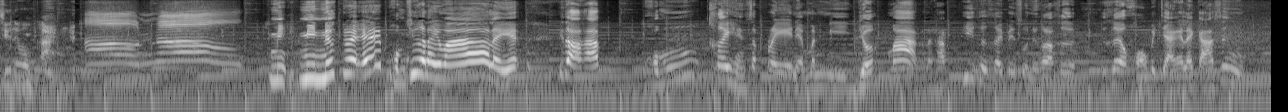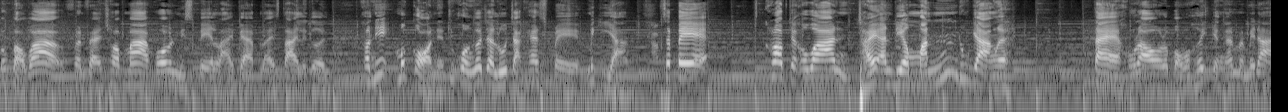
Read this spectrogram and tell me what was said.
ชื่อในวงการมีมีนึกด้วยเอ๊ะผมชื่ออะไรมาอะไรอย่างเงี้ยพี่ต่อครับ ผมเคยเห็นสเปรย์เนี่ยมันมีเยอะมากนะครับพี่คือเคยเป็นส่วนหนึ่งของเราคือคือเคยเอาของไปแจกในรายการ ซึ่งต้องบอกว่าแฟนๆชอบมากเพราะว่ามันมีสเปรย์หลายแบบหลายสไตล์เหลือเกิน คราวนี้เมื่อก่อนเนี่ยทุกคนก็จะรู้จักแค่สเปรย์ไม่กี่อย่างสเปรย์ครอบจักรวาลใช้อันเดียวมันทุกอย่างเลย แต่ของเราเราบอกว่าเฮ้ยอย่างนั้นมันไม่ได้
